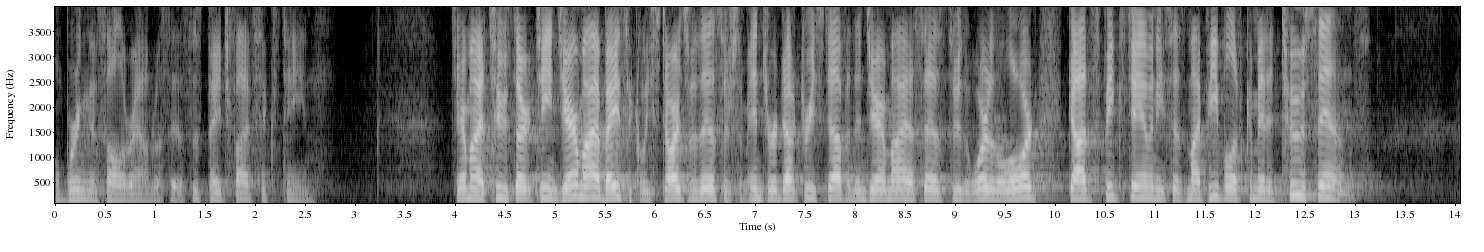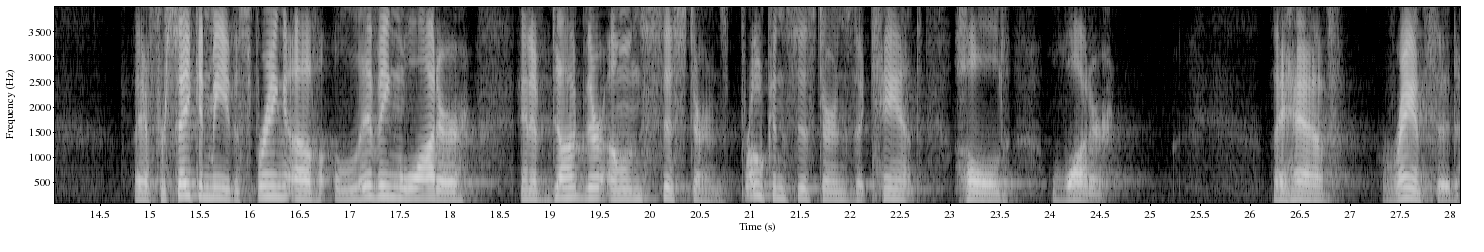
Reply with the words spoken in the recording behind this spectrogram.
We'll bring this all around with this. This is page 516. Jeremiah 2:13. Jeremiah basically starts with this. There's some introductory stuff, and then Jeremiah says, through the word of the Lord, God speaks to him, and he says, My people have committed two sins. They have forsaken me, the spring of living water, and have dug their own cisterns, broken cisterns that can't hold water. They have rancid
